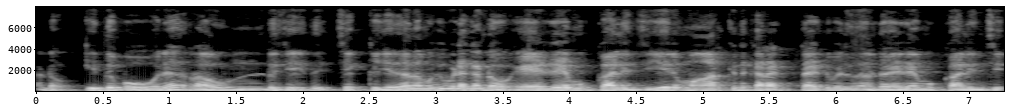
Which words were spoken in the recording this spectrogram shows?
കണ്ടോ? ഇതുപോലെ റൗണ്ട് ചെയ്ത് ചെക്ക് ചെയ്താൽ നമുക്ക് ഇവിടെ കണ്ടോ? ഏഴേ മുക്കാൽ ഇഞ്ച്. ഈ ഒരു മാർക്കിന് കറക്റ്റായിട്ട് വരുന്നുണ്ടോ ഏഴേ മുക്കാൽ ഇഞ്ച്.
